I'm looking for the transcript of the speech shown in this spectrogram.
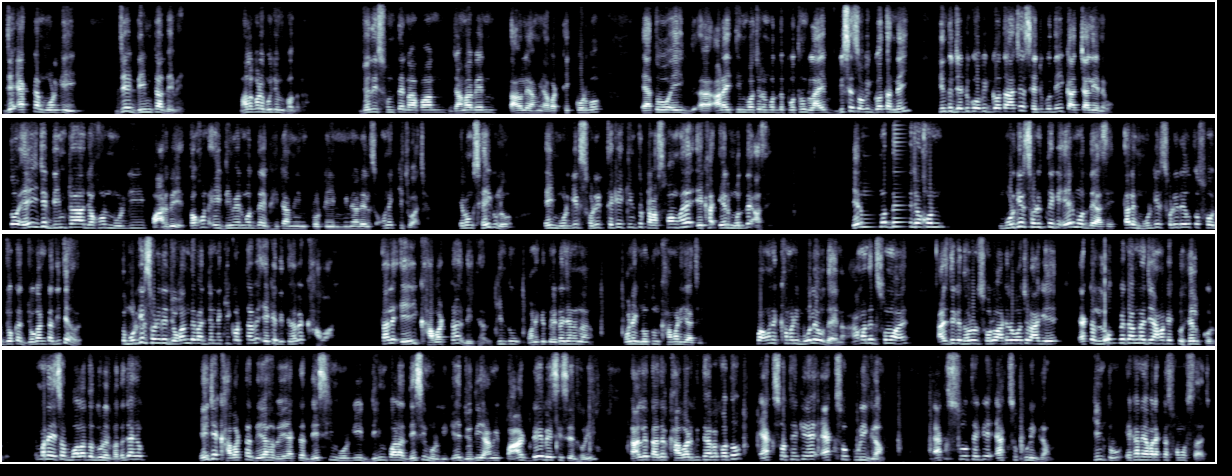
যে একটা মুরগি যে ডিমটা দেবে। ভালো করে বুঝুন কথাটা। যদি শুনতে না পান, জানাবেন, তাহলে আমি আবার ঠিক করব। এত এই আড়াই তিন বছরের মধ্যে প্রথম লাইভ বিশেষ অভিজ্ঞতা নেই, কিন্তু যেটুকু অভিজ্ঞতা আছে, সেটুকু দিয়েই কাজ চালিয়ে নেব। তো এই যে ডিমটা যখন মুরগি পারবে, তখন এই ডিমের মধ্যে ভিটামিন, প্রোটিন মিনারেলস অনেক কিছু আছে। এবং সেইগুলো এই মুরগির শরীর থেকেই কিন্তু ট্রান্সফর্ম হয়ে এর মধ্যে আসে। এর মধ্যে যখন মুরগির শরীর থেকে এর মধ্যে আসে, তাহলে মুরগির শরীরেও তো যোগানটা দিতে হবে। তো মুরগির শরীরে যোগান দেওয়ার জন্য কি করতে হবে? একে দিতে হবে খাবার। তাহলে এই খাবারটা দিতে হবে। কিন্তু অনেকে তো এটা জানে না, অনেক নতুন খামারি আছে, বা অনেক খামারি বলেও দেয় না। আমাদের সময়, আজ থেকে ধরুন ষোলো, আঠেরো বছর আগে একটা লোক পেতাম না যে আমাকে একটু হেল্প করবে। মানে এসব বলা তো দূরের কথা। যাই হোক এই যে খাবারটা দেয়া হবে একটা দেশি মুরগি, ডিম পাড়া দেশি মুরগিকে যদি আমি পার ডে বেসিসে ধরি, তাহলে তাদের খাবার দিতে হবে কত? একশো থেকে একশো কুড়ি গ্রাম। একশো থেকে একশো কুড়ি গ্রাম। কিন্তু এখানে আবার একটা সমস্যা আছে।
